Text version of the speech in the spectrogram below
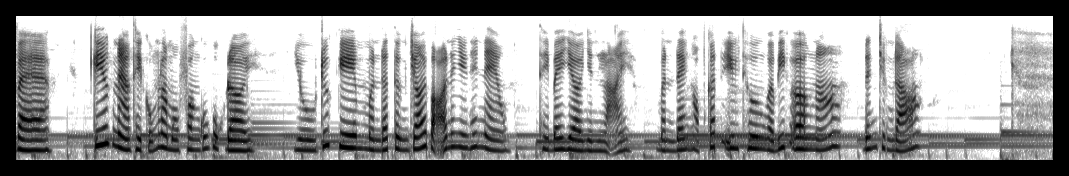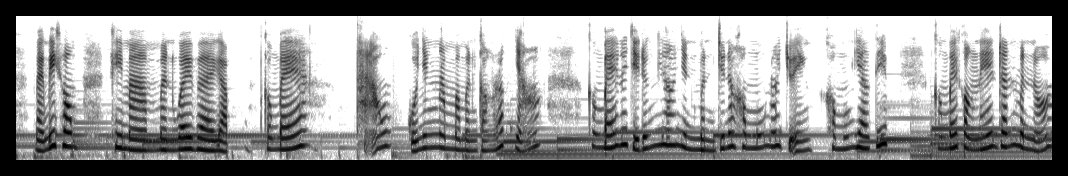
Và ký ức nào thì cũng là một phần của cuộc đời. Dù trước kia mình đã từng chối bỏ nó như thế nào, thì bây giờ nhìn lại, mình đang học cách yêu thương và biết ơn nó đến chừng đó. Bạn biết không, khi mà mình quay về gặp con bé thảo của những năm mà mình còn rất nhỏ, con bé nó chỉ đứng đó nhìn mình chứ nó không muốn nói chuyện, không muốn giao tiếp. Con bé còn né tránh mình nữa.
